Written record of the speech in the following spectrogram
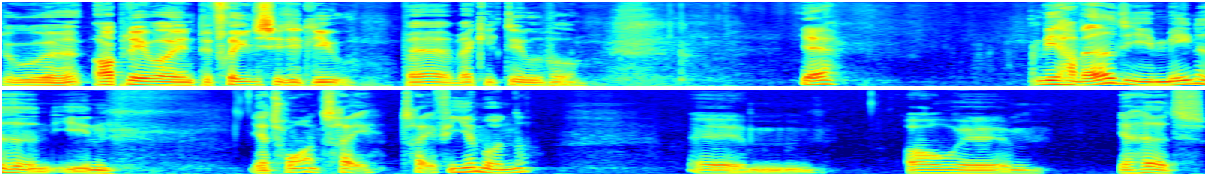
Du øh, oplever en befrielse i dit liv. Hvad, hvad gik det ud på? Ja, vi har været i menigheden i en, jeg tror, en tre, tre fire måneder. Øhm, og øh, jeg havde et,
